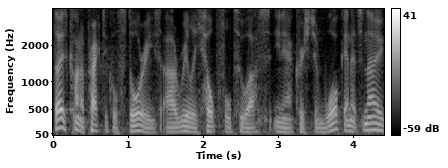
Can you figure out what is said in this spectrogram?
those kind of practical stories are really helpful to us in our Christian walk, and it's no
